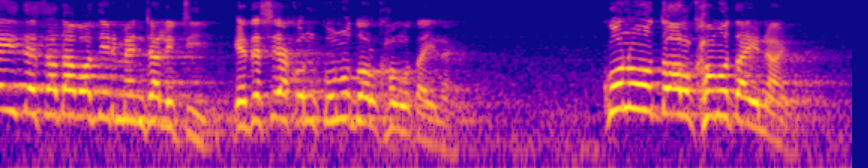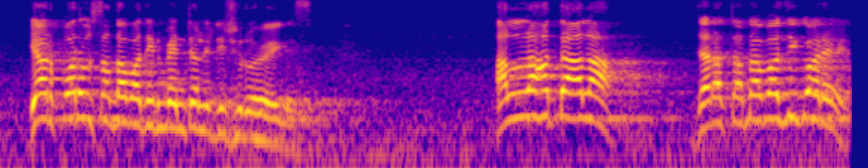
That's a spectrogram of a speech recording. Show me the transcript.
এই যে চাঁদাবাজির মেন্টালিটি এদেশে এখন কোনো দল ক্ষমতায় নাই। কোনো দল ক্ষমতায় নাই। এরপরেও চাঁদাবাজির মেন্টালিটি শুরু হয়ে গেছে। আল্লাহ তাআলা যারা চাঁদাবাজি করে,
